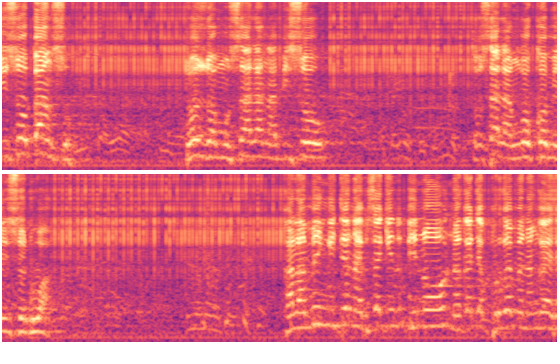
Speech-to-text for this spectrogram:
biso banso tozwa mosala na biso. Tosala yango comme il se doit. Kala mingi te nayebisaki bino na kati ya programme na ngai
